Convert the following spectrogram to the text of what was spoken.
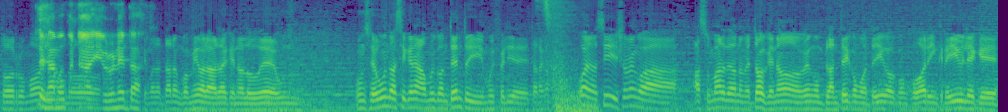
todo rumor. Se llamó nadie, Bruneta. Se contactaron conmigo, la verdad que no lo dudé un, segundo, así que nada, muy contento y muy feliz de estar acá. Bueno, sí, yo vengo a, sumar de donde me toque, ¿no? Vengo un plantel, como te digo, con jugadores increíbles que,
